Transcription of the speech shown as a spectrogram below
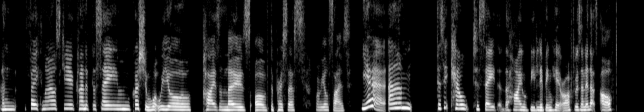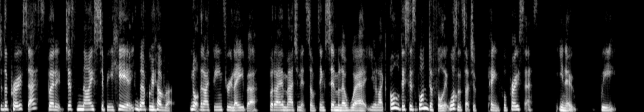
And Faye, can I ask you kind of the same question? What were your highs and lows of the process from your side? Yeah. Um, does it count to say that the high would be living here afterwards? I know that's after the process, but it's just nice to be here. You definitely have that. Not that I've been through labor, but I imagine it's something similar where you're like, oh, this is wonderful. It wasn't such a painful process. You know, we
